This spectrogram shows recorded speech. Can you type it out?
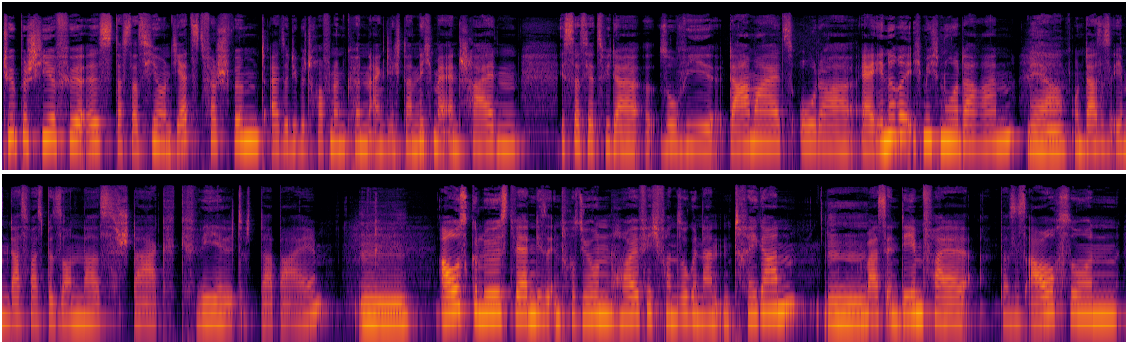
Typisch hierfür ist, dass das Hier und Jetzt verschwimmt. Also die Betroffenen können eigentlich dann nicht mehr entscheiden, ist das jetzt wieder so wie damals oder erinnere ich mich nur daran? Ja. Und das ist eben das, was besonders stark quält dabei. Mhm. Ausgelöst werden diese Intrusionen häufig von sogenannten Triggern, mhm. was in dem Fall, das ist auch so ein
